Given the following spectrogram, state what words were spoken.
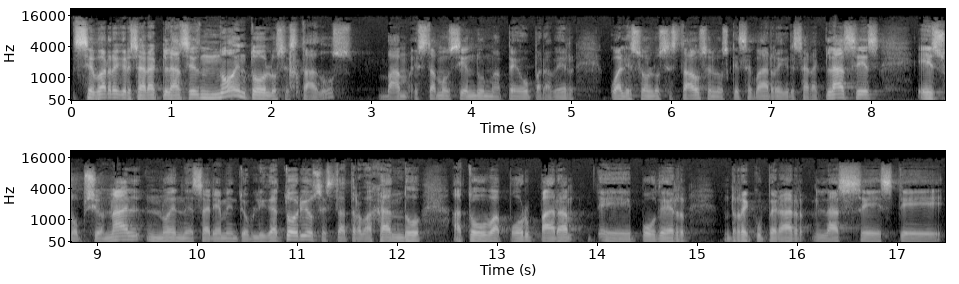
se va a regresar a clases, no en todos los estados. estamos haciendo un mapeo para ver cuáles son los estados en los que se va a regresar a clases. Es opcional, no es necesariamente obligatorio. Se está trabajando a todo vapor para eh, poder recuperar las este,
